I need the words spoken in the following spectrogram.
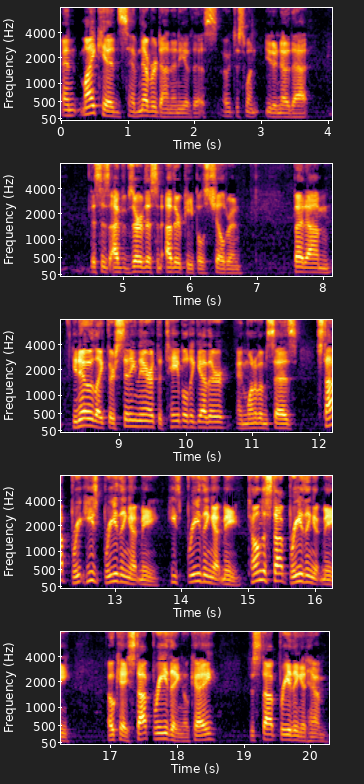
And my kids have never done any of this. I just want you to know that. This is I've observed this in other people's children. But um, you know, like they're sitting there at the table together, and one of them says, "Stop! Bre- he's breathing at me. He's breathing at me. Tell him to stop breathing at me." Okay, stop breathing. Okay, just stop breathing at him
